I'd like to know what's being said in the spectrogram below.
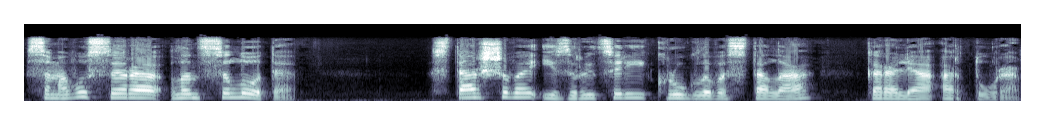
самого сэра Ланселота, старшего из рыцарей круглого стола, короля Артура.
